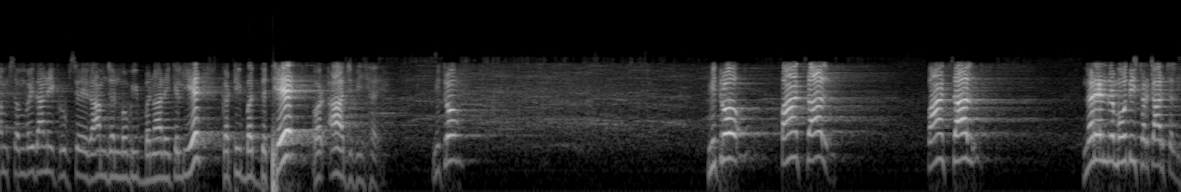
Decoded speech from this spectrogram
हम संवैधानिक रूप से राम जन्मभूमि बनाने के लिए कटिबद्ध थे और आज भी है। मित्रों मित्रों, पाँच साल पाँच साल नरेंद्र मोदी सरकार चली।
